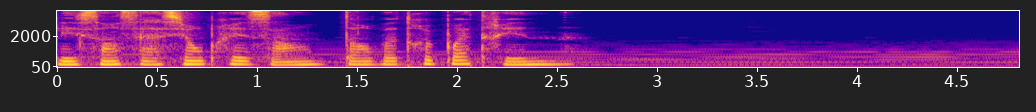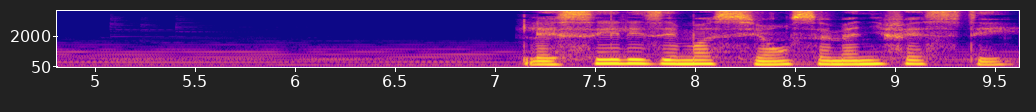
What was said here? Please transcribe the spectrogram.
les sensations présentes dans votre poitrine. Laissez les émotions se manifester,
